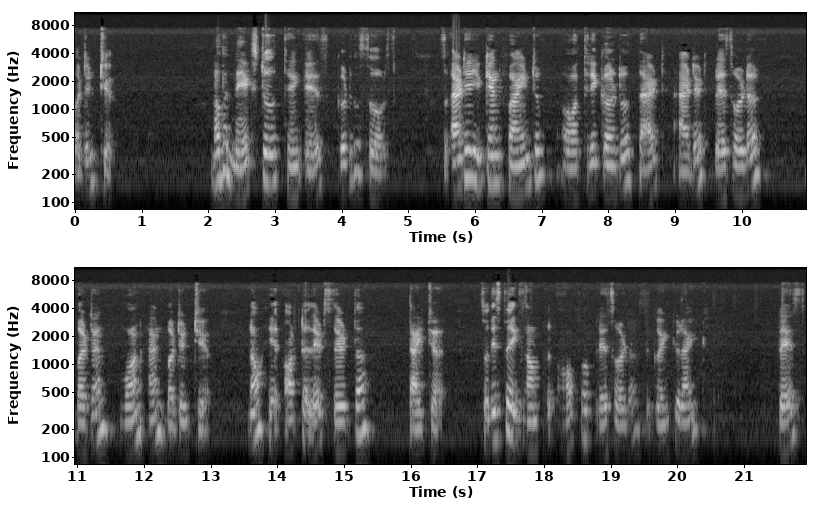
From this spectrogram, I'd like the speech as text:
button 2. Now the next thing is go to the source. So at here you can find uh, three controls that added placeholder button 1 and button 2. Now here after let's set the title. So this is the example of a placeholder. So going to write place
